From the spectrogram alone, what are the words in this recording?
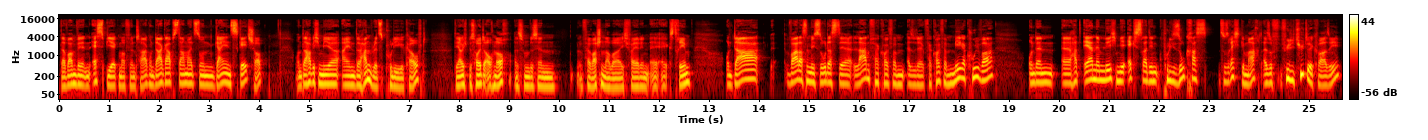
da waren wir in Esbjerg mal für einen Tag und da gab's damals so einen geilen Skate-Shop und da habe ich mir einen The Hundreds Pulli gekauft. Den habe ich bis heute auch noch. Ist schon ein bisschen verwaschen, aber ich feiere den äh, extrem. Und da war das nämlich so, dass der Ladenverkäufer, also der Verkäufer mega cool war. Und dann äh, hat er nämlich mir extra den Pulli so krass zurecht gemacht, also für die Tüte quasi.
